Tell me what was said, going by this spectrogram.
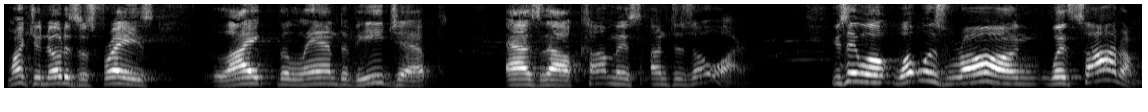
Why don't you notice this phrase, like the land of Egypt, as thou comest unto Zoar. You say, well, what was wrong with Sodom?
